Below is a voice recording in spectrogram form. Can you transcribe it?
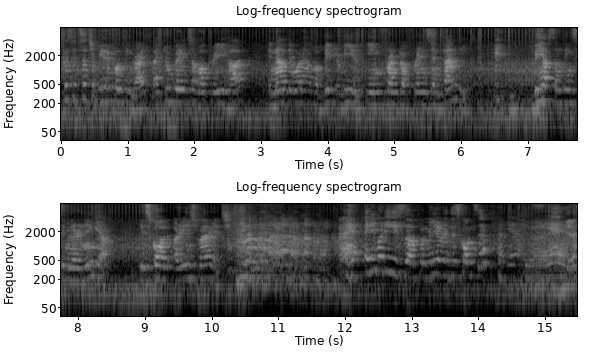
Because it's such a beautiful thing, right? Like, two parents have worked really hard, and now they want to have a big reveal in front of friends and family. We have something similar in India. It's called arranged marriage. Anybody is uh, familiar with this concept? Yeah. Yeah.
